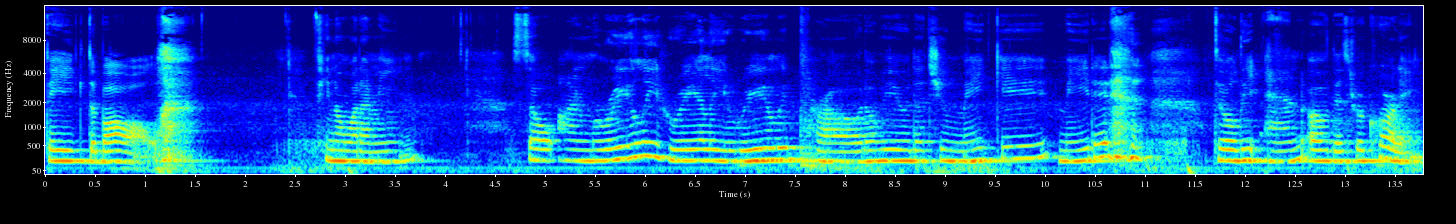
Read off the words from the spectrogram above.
take the ball if you know what i mean so I'm really, really, really proud of you that you make it, made it till the end of this recording.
